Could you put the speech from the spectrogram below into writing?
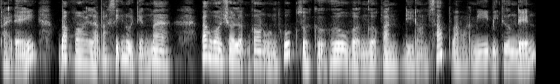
phải đấy, bác voi là bác sĩ nổi tiếng mà. Bác voi cho lợn con uống thuốc rồi cử hươu và ngựa vằn đi đón sóc và họa mi bị thương đến.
